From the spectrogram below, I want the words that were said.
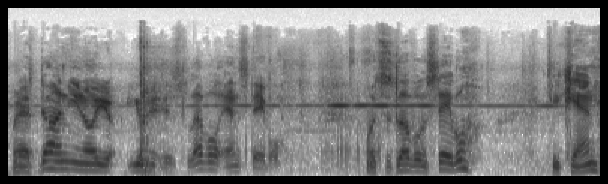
When that's done you know your unit is level and stable. Once it's level and stable you can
